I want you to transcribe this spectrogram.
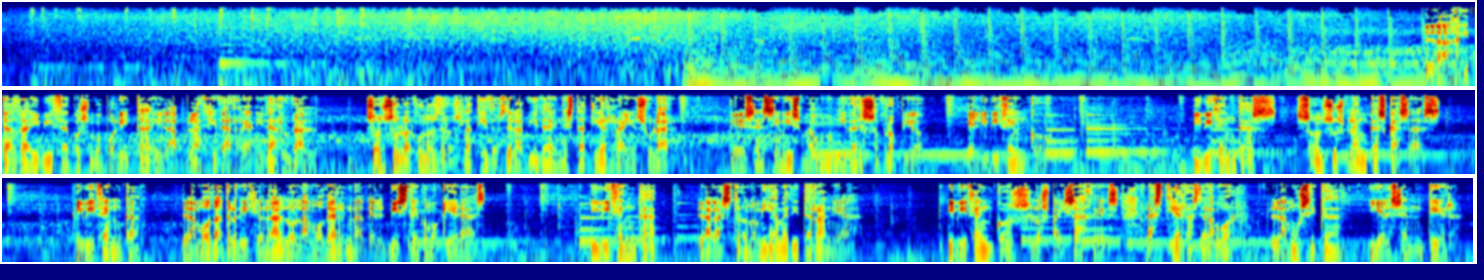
La agitada Ibiza cosmopolita y la plácida realidad rural son solo algunos de los latidos de la vida en esta tierra insular, que es en sí misma un universo propio, el ibicenco. Ibicencas son sus blancas casas. Ibicenca, la moda tradicional o la moderna del viste como quieras. Ibicenca, la gastronomía mediterránea. Ibicencos, los paisajes, las tierras de labor, la música y el sentir.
